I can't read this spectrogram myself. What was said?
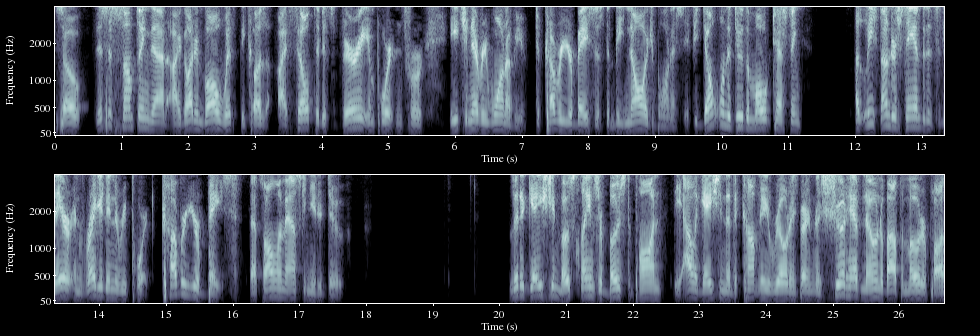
So this is something that I got involved with because I felt that it's very important for each and every one of you to cover your bases, to be knowledgeable on this. If you don't want to do the mold testing, at least understand that it's there and write it in the report. Cover your base. That's all I'm asking you to do. Litigation, most claims are based upon the allegation that the company realtor should have known about the mold or,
